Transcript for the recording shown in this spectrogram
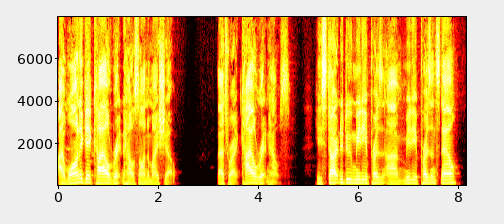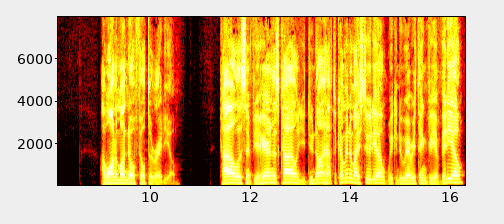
I want to get Kyle Rittenhouse onto my show. That's right, Kyle Rittenhouse. He's starting to do media present uh, media presence now. I want him on No Filter Radio. Kyle, listen, if you're hearing this, Kyle, you do not have to come into my studio. We can do everything via video.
